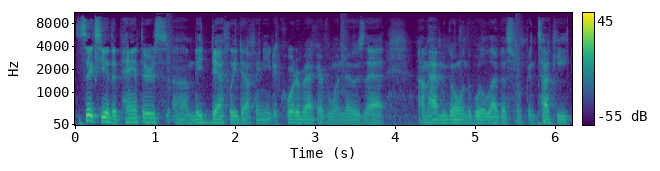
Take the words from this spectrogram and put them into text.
Six year the Panthers. Um, they definitely, definitely need a quarterback. Everyone knows that. I'm having going with Will Levis from Kentucky.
